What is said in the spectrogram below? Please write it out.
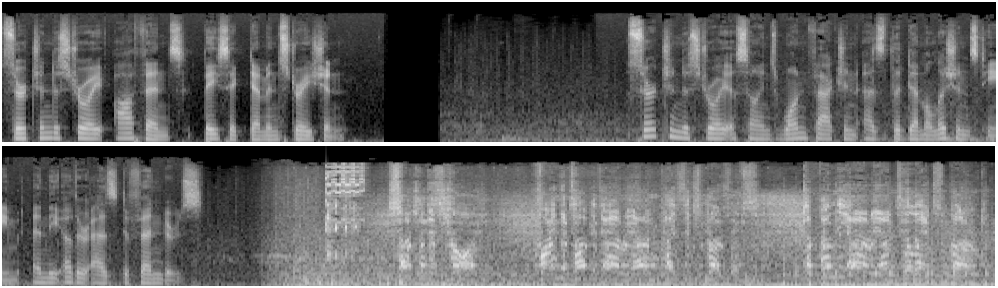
Search and Destroy Offense Basic Demonstration Search and Destroy assigns one faction as the Demolitions Team and the other as Defenders. Search and destroy. Find the target area and place explosives. Defend the area until they explode.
